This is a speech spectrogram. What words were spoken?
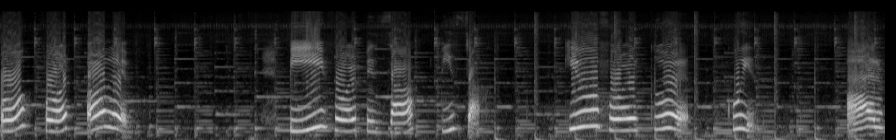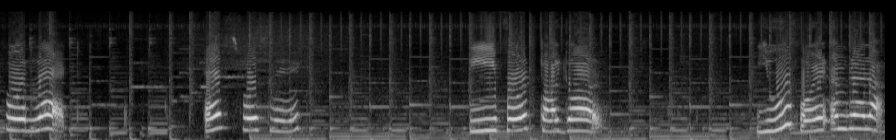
O for olive. P for pizza, pizza. Q for quill, quill. R for rat. S for snake. T for tiger. U for umbrella.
